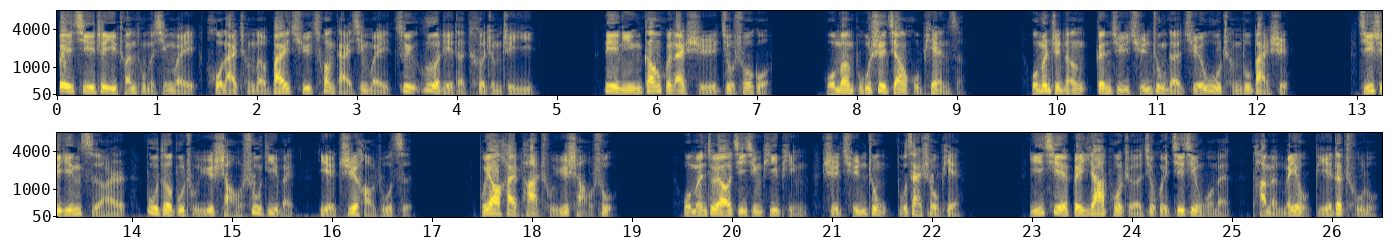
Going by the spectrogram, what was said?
背弃这一传统的行为，后来成了歪曲篡改行为最恶劣的特征之一。列宁刚回来时就说过：“我们不是江湖骗子，我们只能根据群众的觉悟程度办事，即使因此而不得不处于少数地位，也只好如此。”不要害怕处于少数，我们就要进行批评，使群众不再受骗。一切被压迫者就会接近我们，他们没有别的出路。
